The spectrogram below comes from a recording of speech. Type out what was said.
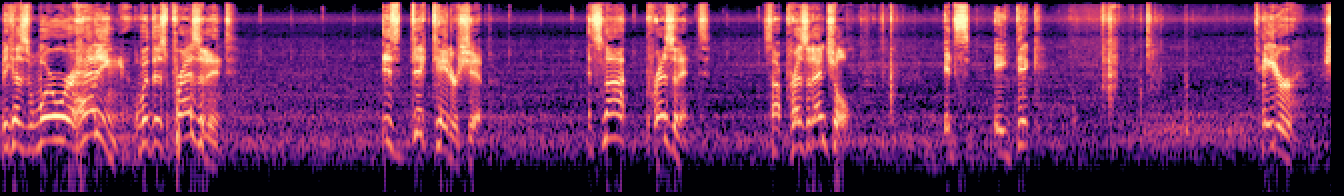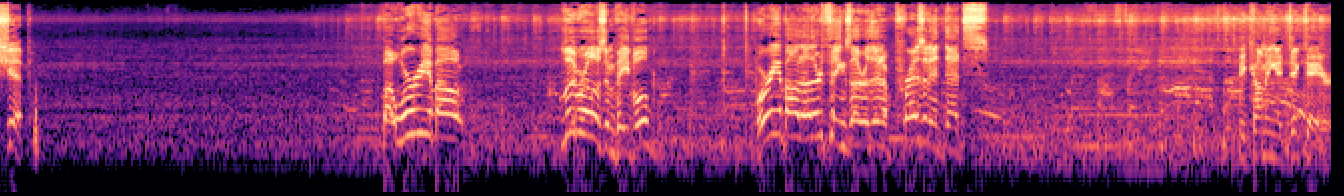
Because where we're heading with this president is dictatorship. It's not president. It's not presidential. It's a dictatorship. But worry about liberalism, people. Worry about other things other than a president that's becoming a dictator.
